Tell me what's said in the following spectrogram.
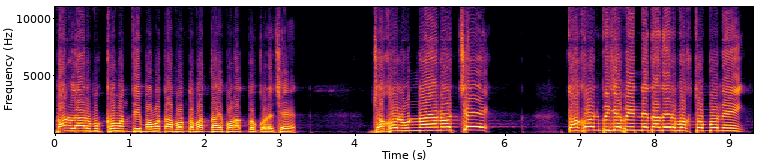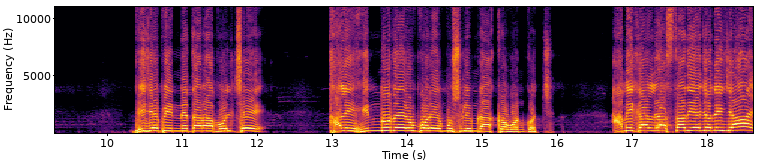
বাংলার মুখ্যমন্ত্রী মমতা বন্দ্যোপাধ্যায় বরাদ্দ করেছেন। যখন উন্নয়ন হচ্ছে, তখন বিজেপির নেতাদের বক্তব্য নেই। বিজেপির নেতারা বলছে, খালি হিন্দুদের উপরে মুসলিমরা আক্রমণ করছে। আমি কাল রাস্তা দিয়ে যদি যাই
